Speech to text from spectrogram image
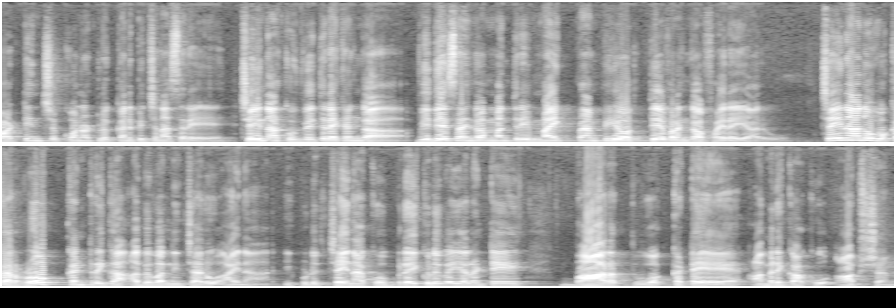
పట్టించుకోనట్లు కనిపించినా సరే చైనాకు వ్యతిరేకంగా విదేశాంగ మంత్రి మైక్ పాంపియో తీవ్రంగా ఫైర్ అయ్యారు. చైనాను ఒక రోక్ కంట్రీగా అభివర్ణించారు ఆయన. ఇప్పుడు చైనాకు బ్రేకులు వేయాలంటే భారత్ ఒక్కటే అమెరికాకు ఆప్షన్.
